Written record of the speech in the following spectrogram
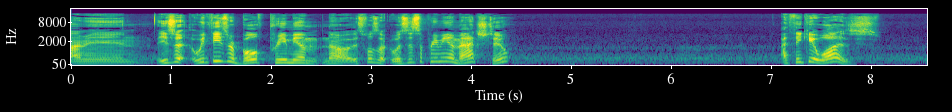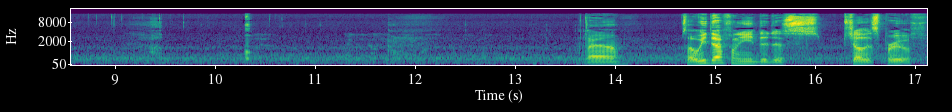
I mean, these are with these are both premium. No, this was a, was this a premium match too? I think it was. Yeah. So we definitely need to just show this proof.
